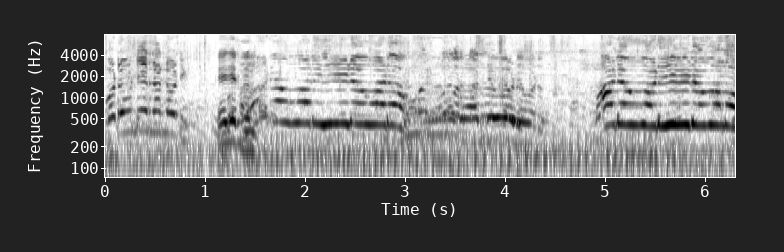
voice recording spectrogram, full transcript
ఫోటో ఉండేది అన్నోటి ఈడవాడు ఈడవాడు ఈడవాడు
